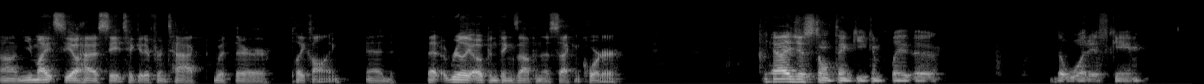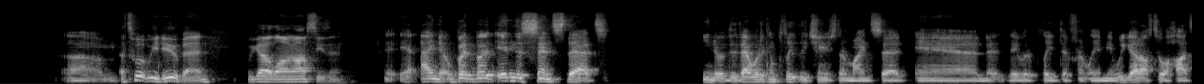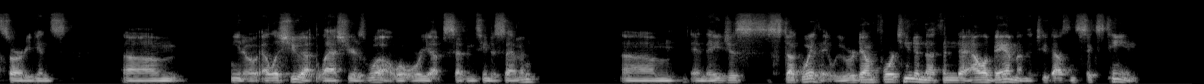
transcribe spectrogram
um, you might see Ohio State take a different tack with their play calling, and that really opened things up in the second quarter. Yeah, I just don't think you can play the the what if game. Um, That's what we do, Ben. We got a long off season. Yeah, I know, but but in the sense that you know, that, that would have completely changed their mindset and they would have played differently. I mean, we got off to a hot start against, um, you know, LSU at last year as well. What were we up 17 to seven? Um, and they just stuck with it. We were down 14 to nothing to Alabama in the 2016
